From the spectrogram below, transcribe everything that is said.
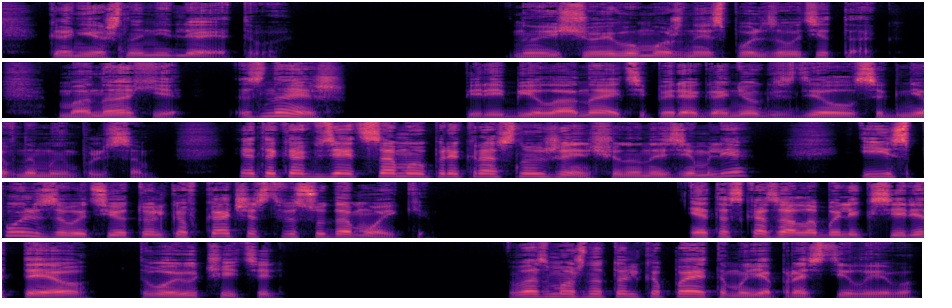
— Конечно, не для этого. Но еще его можно использовать и так. Монахи... Знаешь, Перебила она, и теперь огонек сделался гневным импульсом. Это как взять самую прекрасную женщину на земле и использовать ее только в качестве судомойки. Это сказала бы эликсире Тео, твой учитель. Возможно, только поэтому я простила его.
